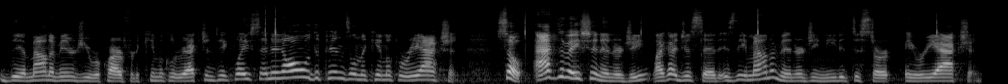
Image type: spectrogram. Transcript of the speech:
the amount of energy required for the chemical reaction to take place, and it all depends on the chemical reaction. So, activation energy, like I just said, is the amount of energy needed to start a reaction.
